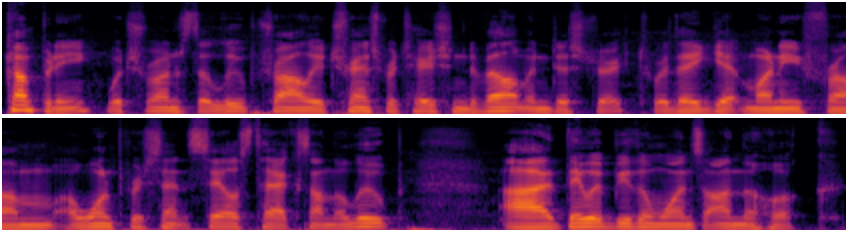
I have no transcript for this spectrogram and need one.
company, which runs the Loop Trolley Transportation Development District, where they get money from a one percent sales tax on the loop, uh, they would be the ones on the hook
